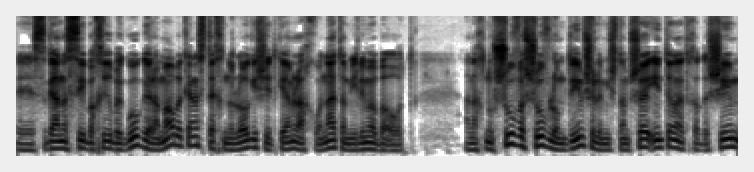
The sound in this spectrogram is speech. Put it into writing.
אה, סגן נשיא בכיר בגוגל, אמר בכנס טכנולוגי שהתקיים לאחרונה את המילים הבאות: אנחנו שוב ושוב לומדים שלמשתמשי אינטרנט חדשים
